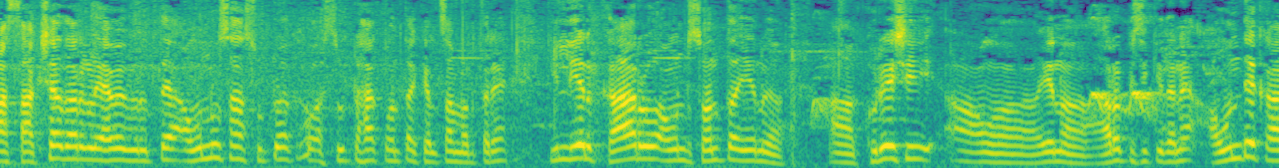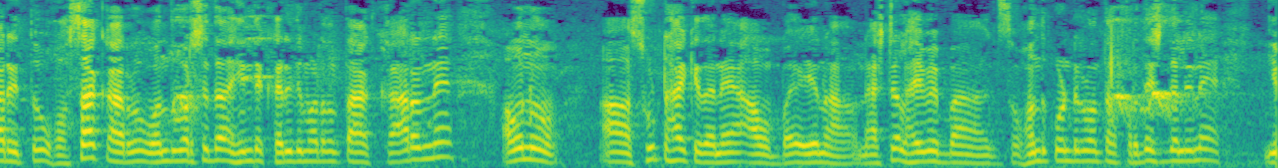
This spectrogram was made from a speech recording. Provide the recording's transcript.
ಆ ಸಾಕ್ಷ್ಯಾಧಾರಗಳು ಯಾವ್ಯಾವ ಇರುತ್ತೆ ಅವನ್ನೂ ಸಹ ಸುಟ್ಟು ಹಾಕುವ ಸುಟ್ಟು ಹಾಕುವಂತ ಕೆಲಸ ಮಾಡ್ತಾರೆ. ಇಲ್ಲಿ ಏನು ಕಾರು ಅವನ ಸ್ವಂತ ಏನು ಕುರೇಶಿ ಏನು ಆರೋಪಿ ಸಿಕ್ಕಿದ್ದಾನೆ ಅವನದೇ ಕಾರ್ ಇತ್ತು, ಹೊಸ ಕಾರು, ಒಂದು ವರ್ಷದ ಹಿಂದೆ ಖರೀದಿ ಮಾಡಿದಂತಹ ಕಾರನ್ನೇ ಅವನು ಸುಟ್ಟು ಹಾಕಿದ್ದಾನೆ. ಆ ಬ, ಏನು, ನ್ಯಾಷನಲ್ ಹೈವೇ ಬ, ಹೊಂದಿಕೊಂಡಿರುವಂತಹ ಪ್ರದೇಶದಲ್ಲಿನೇ ಈ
